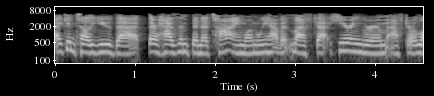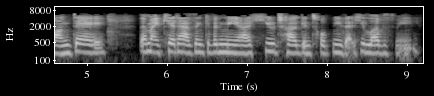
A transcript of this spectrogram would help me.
I can tell you that there hasn't been a time when we haven't left that hearing room after a long day that my kid hasn't given me a huge hug and told me that he loves me,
